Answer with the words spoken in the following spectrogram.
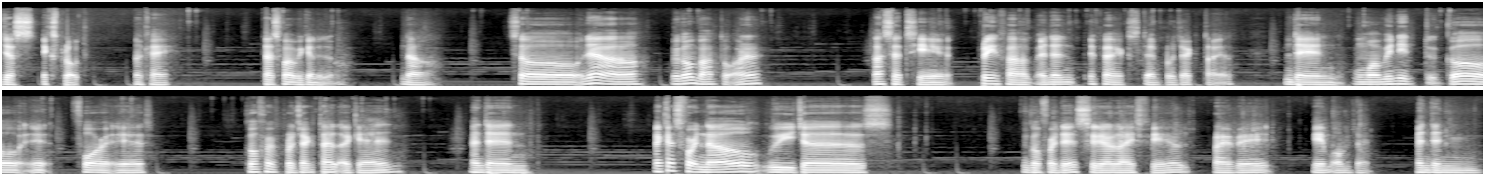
just explode. Okay. That's what we're gonna do. Now. So now we're going back to our assets here, prefab and then effects, then projectile. Then what we need to go for is go for projectile again. And then I guess for now we just go for this serialized field private game object. And then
